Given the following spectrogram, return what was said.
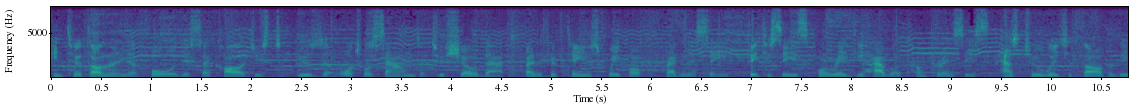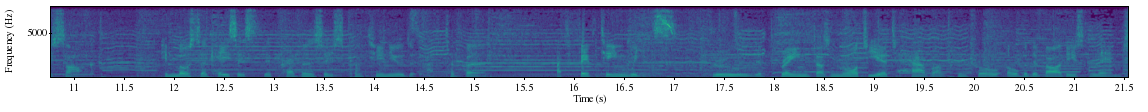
In 2004, the psychologist used ultrasound to show that by the 15th week of pregnancy, fetuses already have preferences as to which thumb they suck. In most cases, the preferences continued after birth. At 15 weeks, through the brain does not yet have a control over the body's limbs.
